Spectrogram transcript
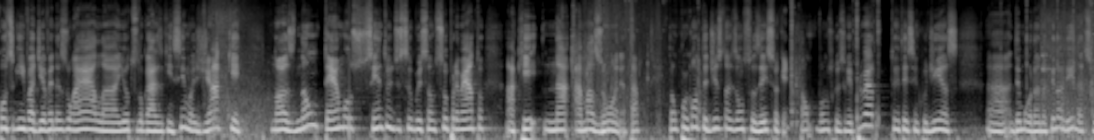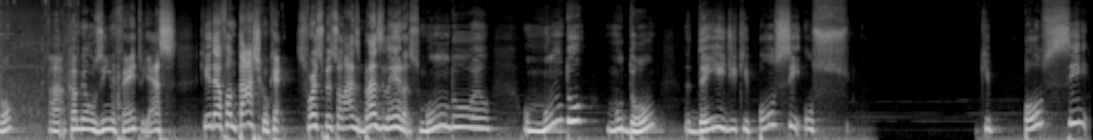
conseguir invadir a Venezuela e outros lugares aqui em cima, já que nós não temos centro de distribuição de suprimento aqui na Amazônia, tá? Então, por conta disso, nós vamos fazer isso aqui. Então, vamos com isso aqui primeiro. 35 dias uh, demorando aquilo ali, let's go. Uh, caminhãozinho feito, yes. Que ideia fantástica, o okay? As forças personagens brasileiras. O mundo, o mundo mudou desde que pôs-se os pôs-se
